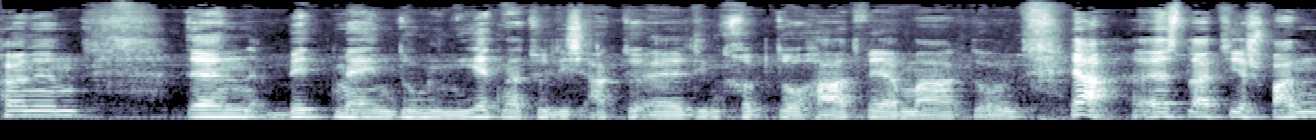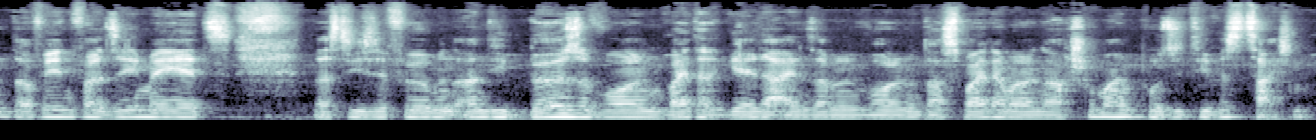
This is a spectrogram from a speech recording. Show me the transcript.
können. Denn Bitmain dominiert natürlich aktuell den Krypto-Hardware-Markt. Und ja, es bleibt hier spannend. Auf jeden Fall sehen wir jetzt, dass diese Firmen an die Börse wollen, weitere Gelder einsammeln wollen. Und das meiner Meinung nach schon mal ein positives Zeichen.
